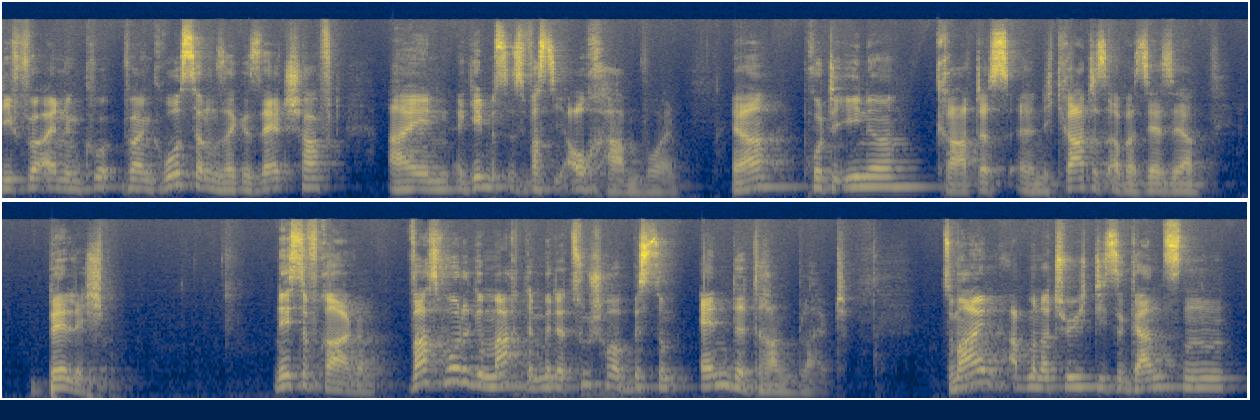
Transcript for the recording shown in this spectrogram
die für einen, für einen Großteil unserer Gesellschaft ein Ergebnis ist, was sie auch haben wollen. Ja, Proteine, gratis, äh, nicht gratis, aber sehr, sehr billig. Nächste Frage. Was wurde gemacht, damit der Zuschauer bis zum Ende dran bleibt? Zum einen hat man natürlich diese ganzen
